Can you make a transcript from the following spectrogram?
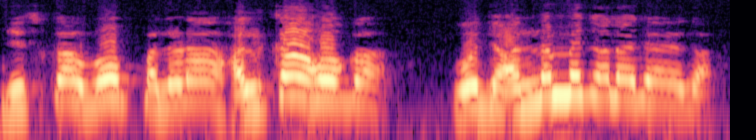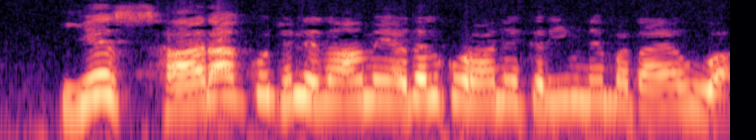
جس کا وہ پلڑا ہلکا ہوگا، وہ جہنم میں چلا جائے گا۔ یہ سارا کچھ نظام عدل قرآن کریم نے بتایا ہوا۔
